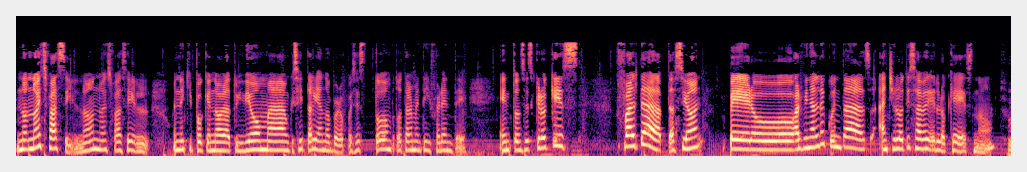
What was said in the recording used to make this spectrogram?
no, no es fácil, ¿no? No es fácil un equipo que no habla tu idioma, aunque sea italiano, pero pues es todo totalmente diferente. Entonces, creo que es falta de adaptación, pero al final de cuentas, Ancelotti sabe lo que es, ¿no? sí,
